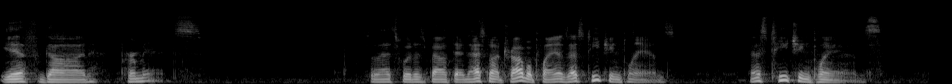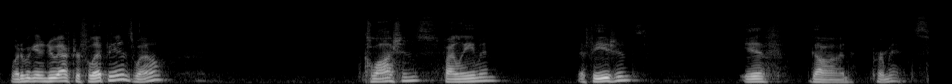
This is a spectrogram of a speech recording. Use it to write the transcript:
if God permits. So that's what it's about there. That's not travel plans, that's teaching plans. That's teaching plans. What are we going to do after Philippians? Well, Colossians, Philemon, Ephesians, if God permits.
